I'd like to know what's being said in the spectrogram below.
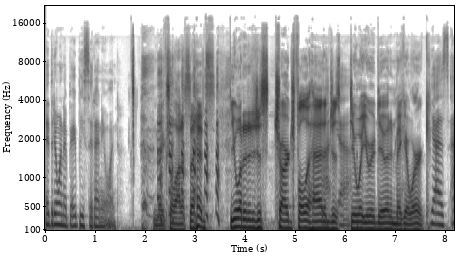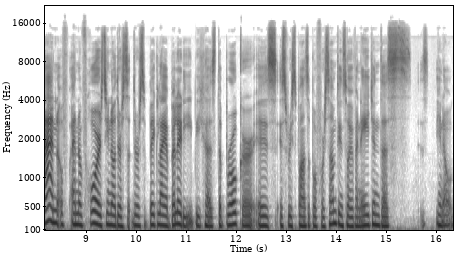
I didn't want to babysit anyone. Makes a lot of sense. You wanted to just charge full ahead and Uh, just yeah. do what you were doing and make it work. Yes, and of, and of course, you know, there's there's a big liability because the broker is is responsible for something. So if an agent does, you know,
